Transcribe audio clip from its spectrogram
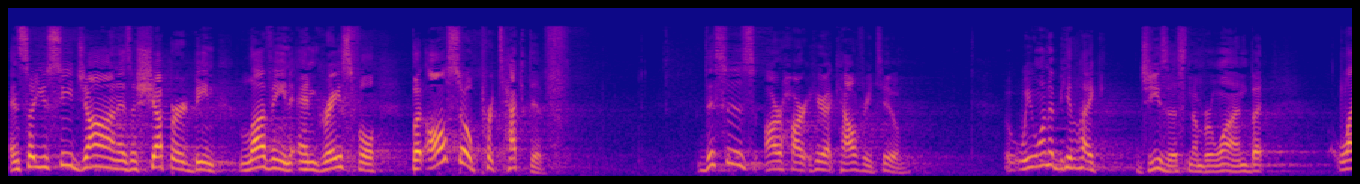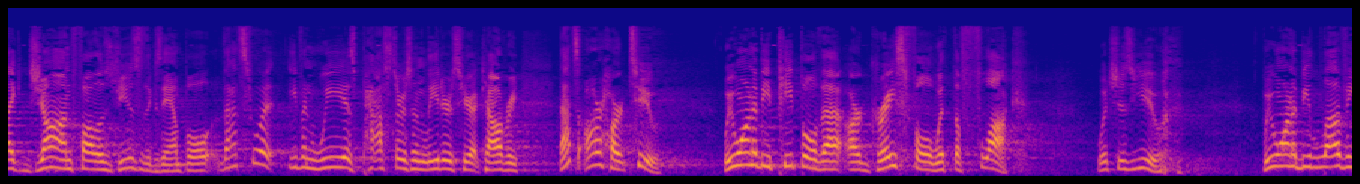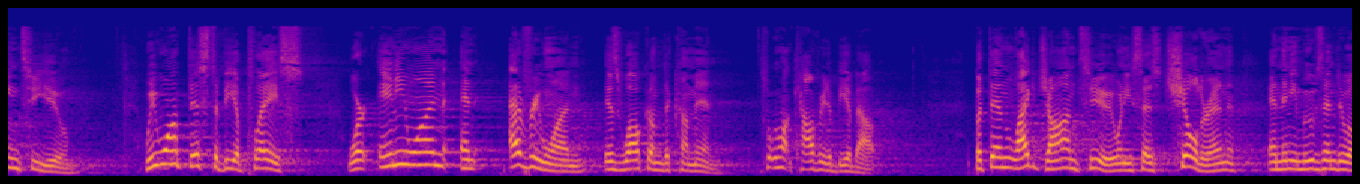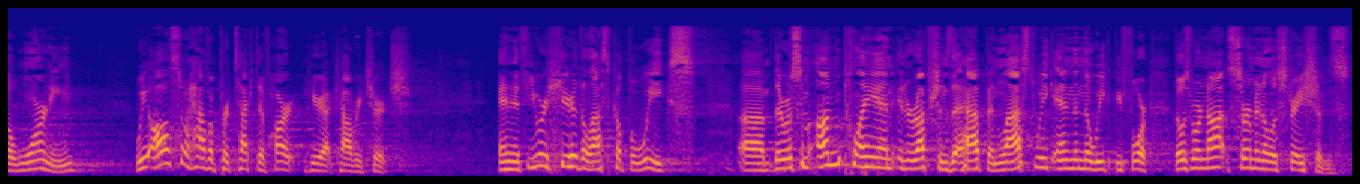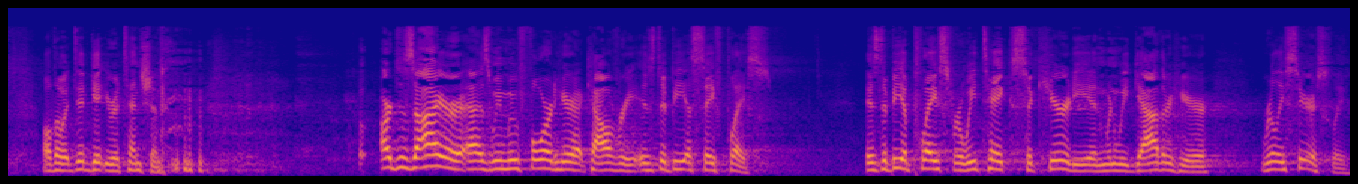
And so you see John as a shepherd being loving and graceful, but also protective. This is our heart here at Calvary, too. We want to be like Jesus, number one, but like John follows Jesus' example, that's what even we as pastors and leaders here at Calvary, that's our heart, too. We want to be people that are graceful with the flock, which is you. We want to be loving to you. We want this to be a place where anyone and everyone is welcome to come in. That's what we want Calvary to be about. But then, like John, too, when he says children, and then he moves into a warning, we also have a protective heart here at Calvary Church. And if you were here the last couple weeks, um, there were some unplanned interruptions that happened last week and then the week before. Those were not sermon illustrations, although it did get your attention. Our desire as we move forward here at Calvary is to be a safe place, is to be a place where we take security and when we gather here really seriously.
